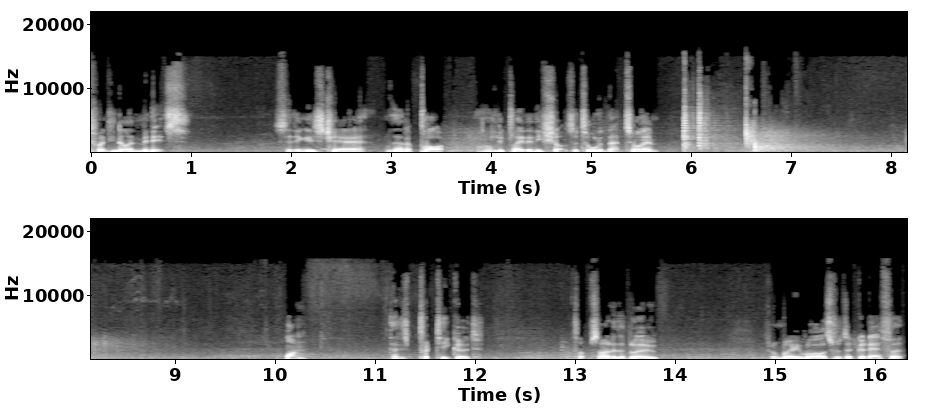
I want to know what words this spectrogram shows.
29 minutes sitting in his chair without a pot. Hardly played any shots at all in that time. One. That is pretty good. Top side of the blue from where he was was a good effort.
